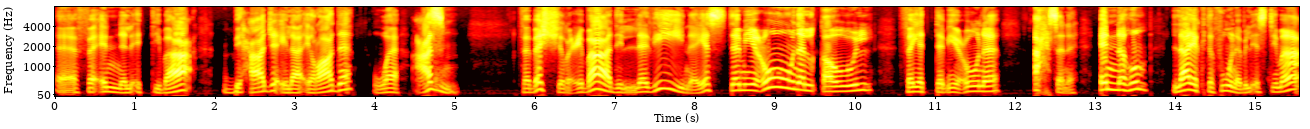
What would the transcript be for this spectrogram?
آه، فإن الاتباع بحاجة إلى إرادة وعزم. فبشر عباد الذين يستمعون القول فيتبعون أحسنه. إنهم لا يكتفون بالاستماع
